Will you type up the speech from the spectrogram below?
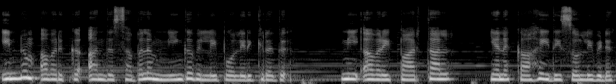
இன்னும் அவருக்கு அந்த சபலம் நீங்கவில்லை போலிருக்கிறது. நீ அவரை பார்த்தால் எனக்காக இதை சொல்லிவிடு.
